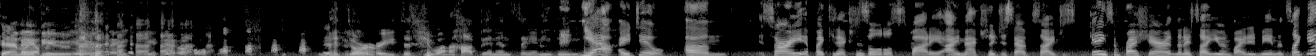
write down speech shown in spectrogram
Family, Family Feud. Feud. Thank you. Midori, did you want to hop in and say anything? Yeah, I do. Um, sorry if my connection's a little spotty. I'm actually just outside, just getting some fresh air, and then I saw you invited me, and it's like, yeah,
